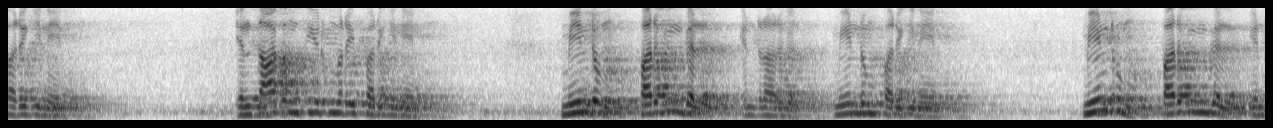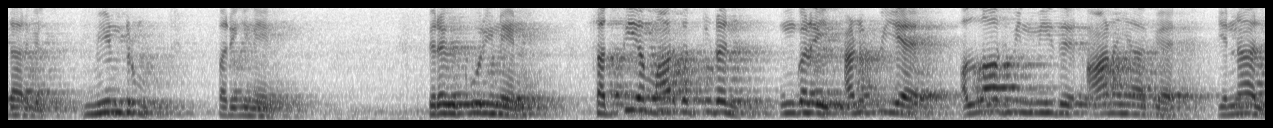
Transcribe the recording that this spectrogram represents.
பருகினேன். என் தாகம் தீரும் வரை பருகினேன். மீண்டும் பருகுங்கள் என்றார்கள். மீண்டும் பருகினேன். மீண்டும் பருகுங்கள் என்றார்கள். மீண்டும் பருகினேன். பிறகு கூறினேன் சத்திய மார்க்கத்துடன் உங்களை அனுப்பிய அல்லாஹுவின் மீது ஆணையாக என்னால்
